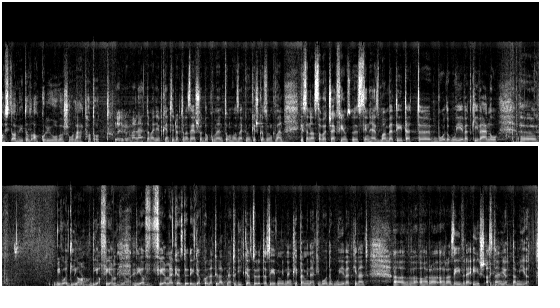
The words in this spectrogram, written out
azt, amit az akkori olvasó láthatott. Nagy örömmel láttam egyébként, hogy rögtön az első dokumentumhoz nekünk is közünk van, hiszen a Szabadság Film Színházban betített Boldog új évet kívánó mi volt, dia, dia, diafilm, dia, diafilmmel kezdődik gyakorlatilag, mert hogy így kezdődött az év, mindenképpen mindenki boldog új évet kívánt arra, arra az évre is, aztán Igen. jött, ami jött.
